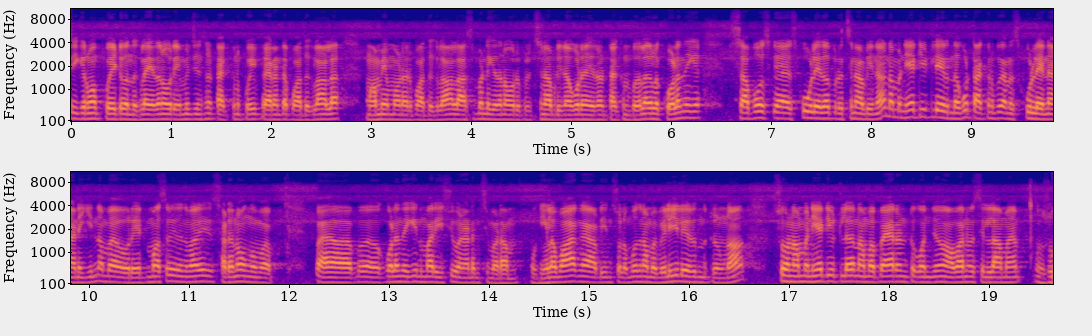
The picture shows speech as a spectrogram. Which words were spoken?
சீக்கிரமாக போயிட்டு வந்துக்கலாம். எதனா ஒரு எமர்ஜென்சினா டக்குன்னு போய் பேரண்ட்டை பார்த்துக்கலாம் இல்லை மாமியா மாணவர் பார்த்துக்கலாம் இல்லை ஹஸ்பண்டுக்கு எதனா ஒரு பிரச்சனை அப்படின்னா கூட எதனா டக்குன்னு பார்த்துக்கலாம் இல்லை குழந்தைங்க சப்போஸ் ஸ்கூல் ஏதோ பிரச்சனை அப்படின்னா நம்ம நேட்டிவ்லேயே இருந்தால் கூட டக்குன்னு போய் அந்த ஸ்கூலில் என்ன அன்றைக்கி நம்ம ஒரு ஹெட் மாஸ்டர் இந்த மாதிரி சடனாக உங்கள் இப்போ குழந்தைக்கு இந்த மாதிரி இஷ்யூ நடந்துச்சு மேடம் ஓகேங்களா வாங்க அப்படின்னு சொல்லும்போது நம்ம வெளியில் இருந்துட்டோம்னா ஸோ நம்ம நேட்டிவ்ல நம்ம பேரண்ட்டு கொஞ்சம் அவேர்னஸ் இல்லாமல் ஸோ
